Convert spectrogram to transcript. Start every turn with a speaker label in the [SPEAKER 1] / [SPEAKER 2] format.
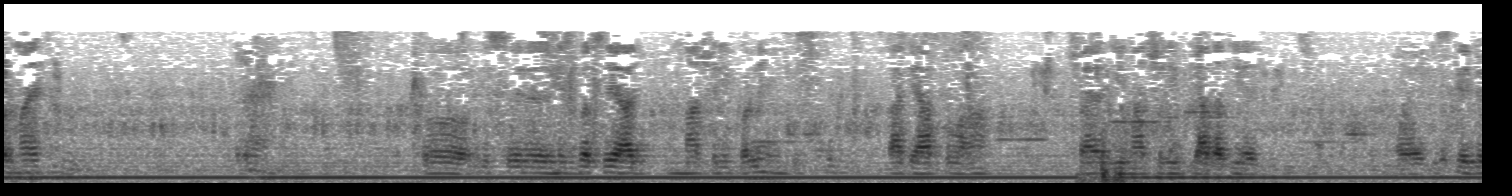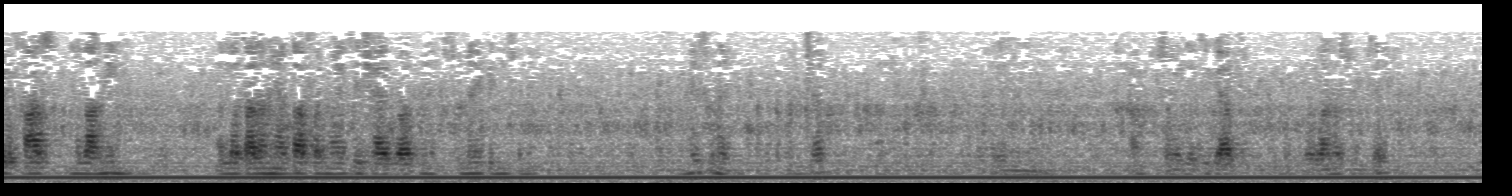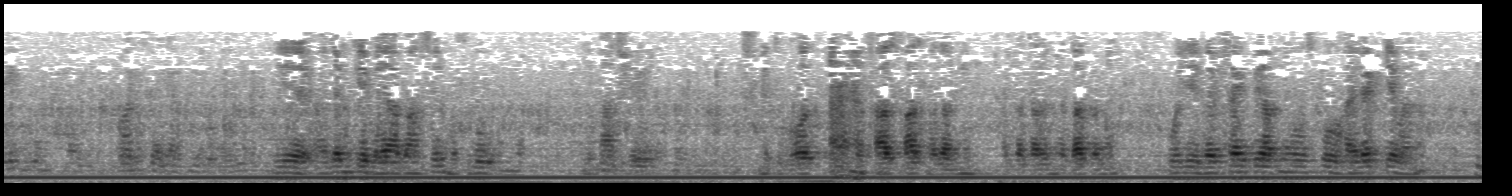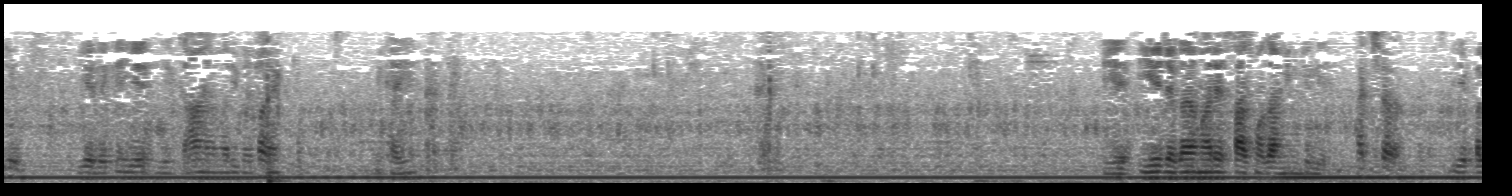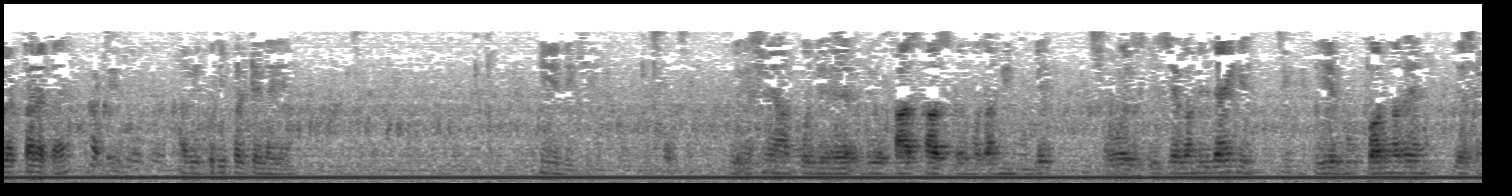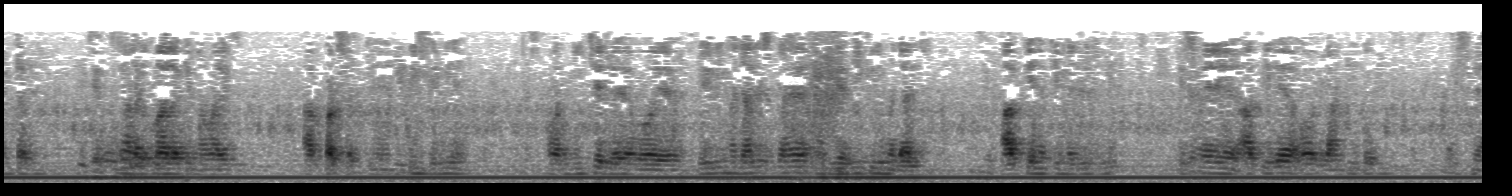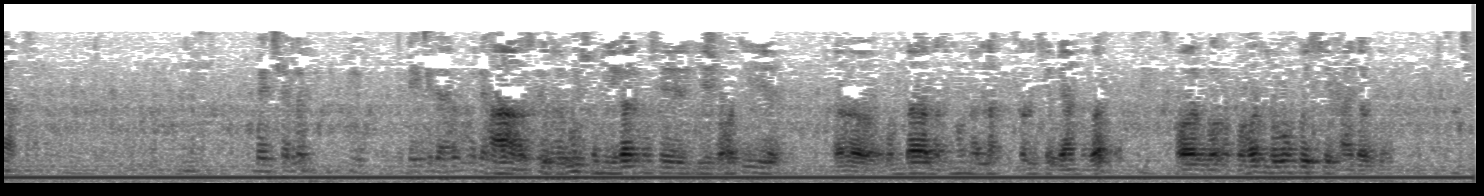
[SPEAKER 1] فرمائے۔ تو اس نسبت سے آج ناز شریف پڑھ لیں تاکہ آپ کو وہاں شاید یہ ناز شریف یاد آتی ہے اور اس کے جو خاص مضامین اللہ تعالیٰ نے عطا فرمائے تھے، شاید وہ آپ نے سنے کہ نہیں سنے۔ نہیں سنے؟ اچھا۔ ہم سمجھتے تھے کہ آپ روزانہ سنتے ہیں یہ عجم سے مطلوب یہ شریف اس میں تو بہت خاص خاص مضامین اللہ تعالیٰ نے عطا کرنا وہ یہ ویب سائٹ پہ آپ نے اس کو ہائی لائٹ کیا ہوا نا؟ جی۔ یہ دیکھیں یہ یہ کہاں ہے ہماری ویب سائٹ؟ دکھائیے۔ یہ جگہ ہمارے خاص مضامین کے لیے۔
[SPEAKER 2] اچھا۔
[SPEAKER 1] یہ پلٹتا رہتا ہے۔ ابھی خود ہی پلٹے گا یہ دیکھیے تو اس میں آپ کو جو ہے جو خاص خاص مضامین ہوں گے وہ اس جگہ مل جائیں گے۔ یہ بک کارنر ہے یا سینٹر ہے۔ والا۔ کے نوائز آپ پڑھ سکتے ہیں ریڈنگ کے لیے۔ اور نیچے جو ہے وہ ڈیلی مجالس کا ہے اور یہ ویکلی مجالس۔ آپ کے نتی مجلس بھی اس میں آتی ہے اور لانٹی کو بھی ہاں اس کو ضرور سنیے گا، کیونکہ یہ بہت ہی عمدہ مضمون اللہ کے فضل سے بیان ہوا اور بہت لوگوں کو اس سے فائدہ ہوا۔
